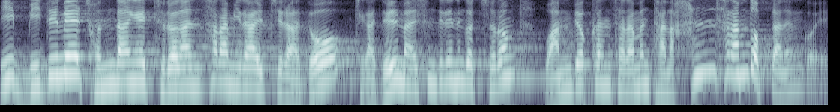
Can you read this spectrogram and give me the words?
이 믿음의 전당에 들어간 사람이라 할지라도 제가 늘 말씀드리는 것처럼 완벽한 사람은 단 한 사람도 없다는 거예요.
